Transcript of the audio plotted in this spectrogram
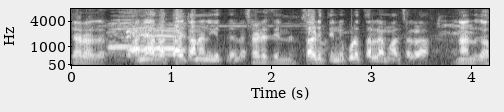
चार हजार. आणि आता काय कानाने घेतलेला आहे? साडेतीन साडेतीन कुठं चाललाय माल सगळा? नांदगाव.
